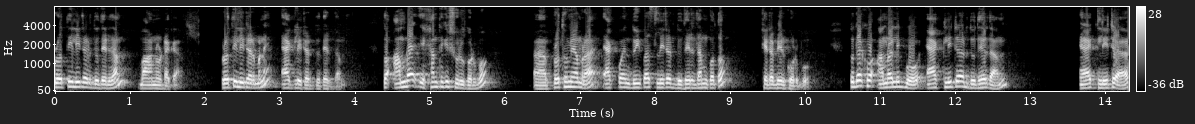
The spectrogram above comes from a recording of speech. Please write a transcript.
প্রতি লিটার দুধের দাম বাহান্ন টাকা। প্রতি লিটার মানে এক লিটার দুধের দাম। তো আমরা এখান থেকে শুরু করব। প্রথমে আমরা এক পয়েন্ট দুই পাঁচ লিটার দুধের দাম কত সেটা বের করব। তো দেখো, আমরা লিখব এক লিটার দুধের দাম, এক লিটার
